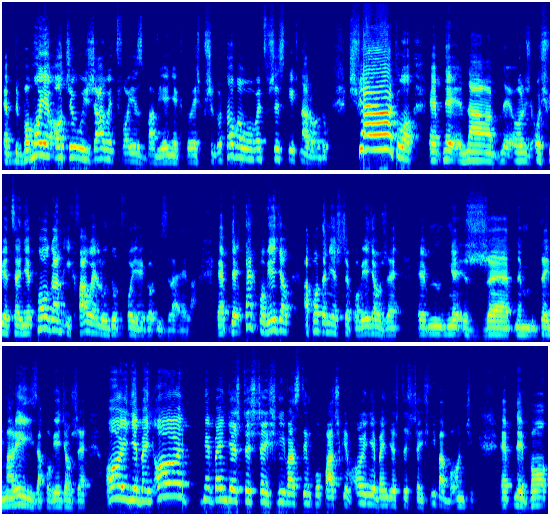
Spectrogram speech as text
e, bo moje oczy ujrzały Twoje zbawienie, któreś przygotował wobec wszystkich narodów. Światło na oświecenie pogan i chwałę ludu Twojego Izraela. Tak powiedział, a potem jeszcze powiedział, że że tej Maryi zapowiedział, że oj nie, będzie, oj, nie będziesz ty szczęśliwa z tym chłopaczkiem, oj nie będziesz ty szczęśliwa, bo on ci, bo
